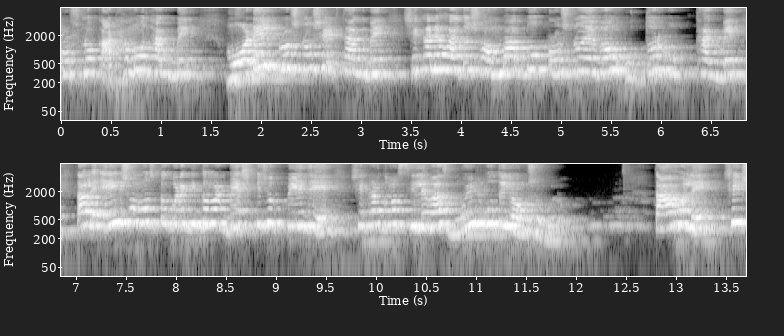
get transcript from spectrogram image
প্রশ্ন কাঠামো থাকবে মডেল প্রশ্ন সেট থাকবে, সেখানে হয়তো সম্ভাব্য প্রশ্ন এবং উত্তর থাকবে। তাহলে এই সমস্ত করে কিন্তু আমার বেশ কিছু পেজে সেখানে তোমার সিলেবাস বহির্ভূতই অংশগুলো তাহলে সেই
